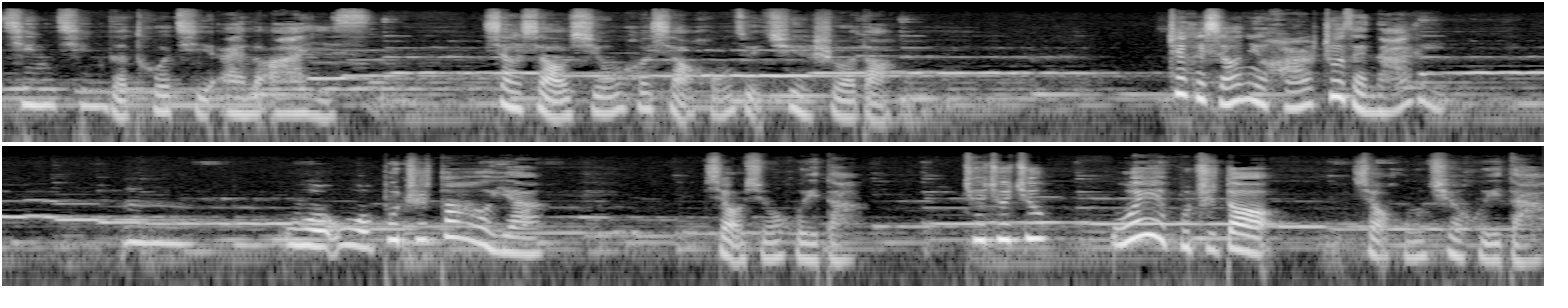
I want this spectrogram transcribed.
轻轻地托起艾洛阿伊斯，向小熊和小红嘴雀说道：“这个小女孩住在哪里？”“嗯，我我不知道呀。”小熊回答：“啾啾啾，我也不知道。”小红雀回答。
